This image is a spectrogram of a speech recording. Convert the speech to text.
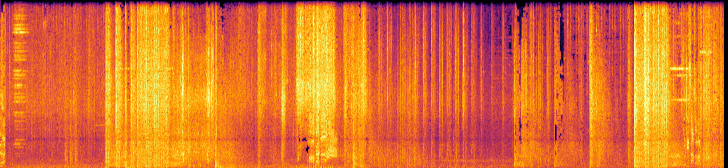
藤沢様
